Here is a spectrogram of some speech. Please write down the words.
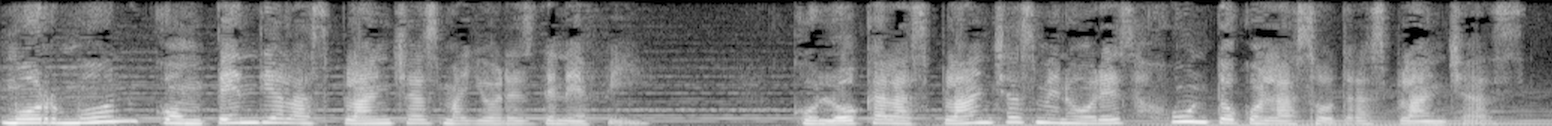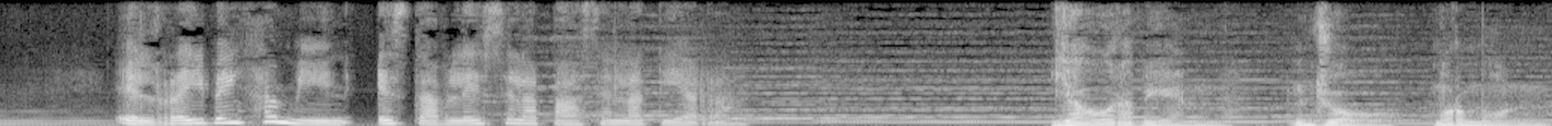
Mormón compendia las planchas mayores de Nefi. Coloca las planchas menores junto con las otras planchas. El rey Benjamín establece la paz en la tierra. Y ahora bien, yo, Mormón,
